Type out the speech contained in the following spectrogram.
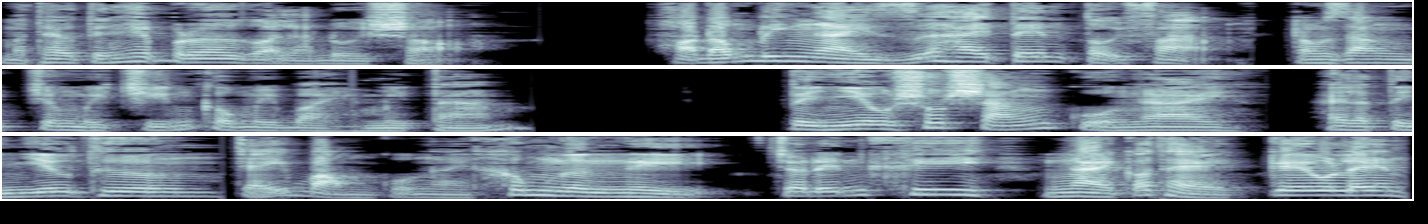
mà theo tiếng Hebrew gọi là đồi sọ. Họ đóng đinh Ngài giữa hai tên tội phạm trong răng chương 19 câu 17 18. Tình yêu sốt sắng của Ngài hay là tình yêu thương cháy bỏng của Ngài không ngừng nghỉ cho đến khi Ngài có thể kêu lên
